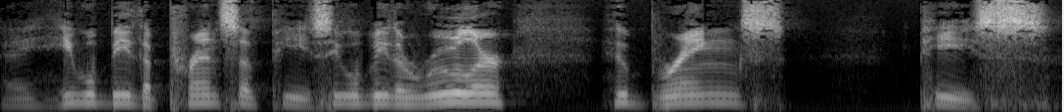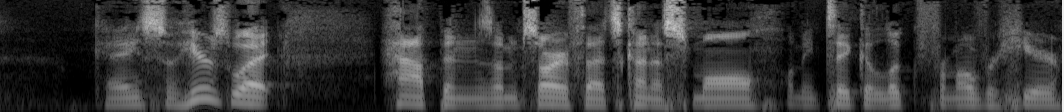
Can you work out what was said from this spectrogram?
Okay? He will be the Prince of Peace. He will be the ruler who brings peace. Okay, so here's what happens. I'm sorry if that's kind of small. Let me take a look from over here.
